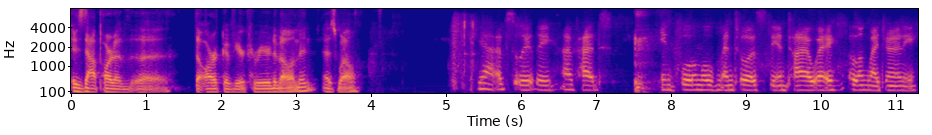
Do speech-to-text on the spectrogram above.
is that part of the the arc of your career development as well? Yeah, absolutely. I've had informal mentors the entire way along my journey.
